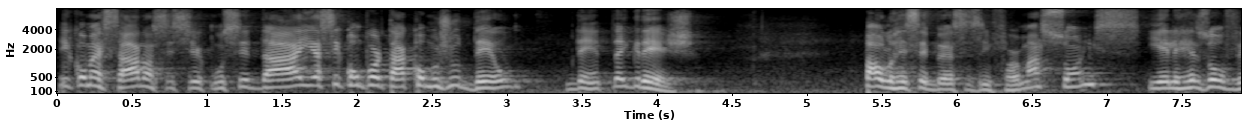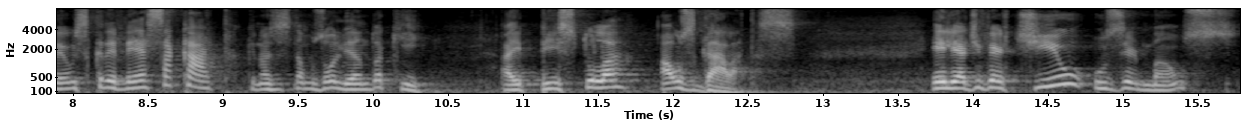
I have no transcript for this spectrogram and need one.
e começaram a se circuncidar e a se comportar como judeu dentro da igreja. Paulo recebeu essas informações e ele resolveu escrever essa carta que nós estamos olhando aqui, a Epístola aos Gálatas. Ele advertiu os irmãos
